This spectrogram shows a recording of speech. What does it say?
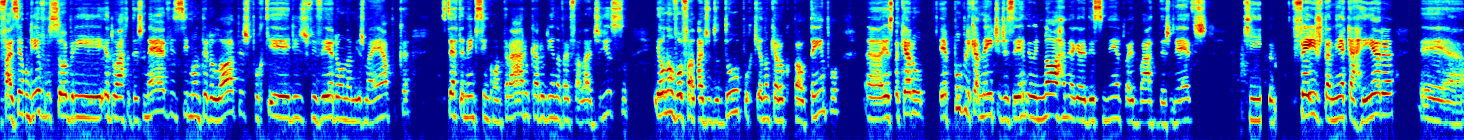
fazer um livro sobre Eduardo das Neves e Monteiro Lopes, porque eles viveram na mesma época, certamente se encontraram, Carolina vai falar disso. Eu não vou falar de Dudu, porque eu não quero ocupar o tempo, ah, eu só quero é, publicamente dizer meu enorme agradecimento a Eduardo das Neves, que fez da minha carreira é,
